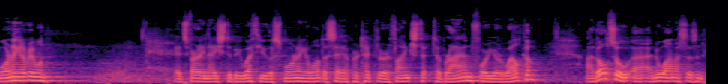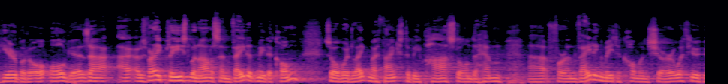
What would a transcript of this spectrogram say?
morning, everyone. It's very nice to be with you this morning. I want to say a particular thanks to, to Brian for your welcome. And also, uh, I know Anis isn't here, but Olga is. I, I, was very pleased when Anis invited me to come, so I would like my thanks to be passed on to him uh, for inviting me to come and share with you.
